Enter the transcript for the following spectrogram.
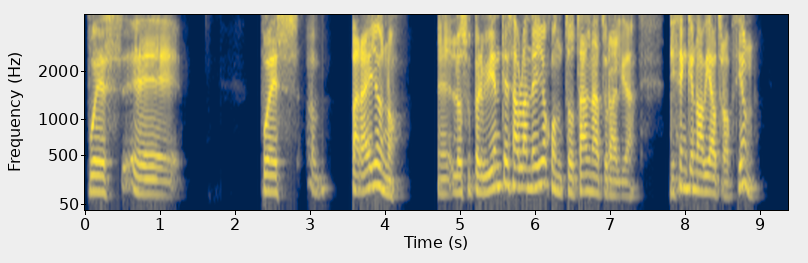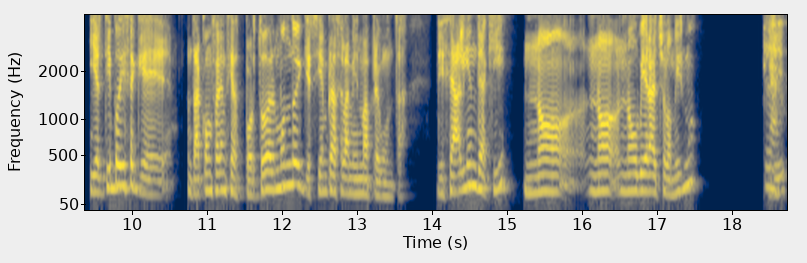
Pues, eh, pues eh, para ellos no. Eh, los supervivientes hablan de ello con total naturalidad. Dicen que no había otra opción. Y el tipo dice que da conferencias por todo el mundo y que siempre hace la misma pregunta. Dice, ¿alguien de aquí no, no, no hubiera hecho lo mismo? Claro. Y,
